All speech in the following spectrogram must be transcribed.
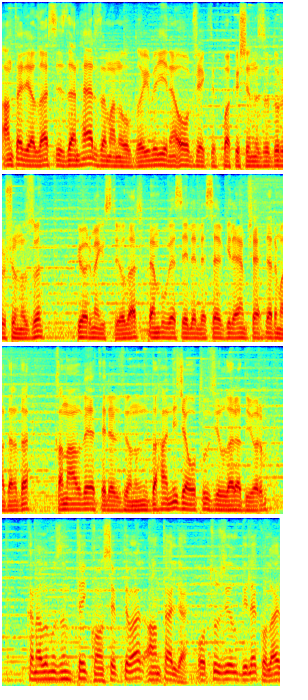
Antalyalılar sizden her zaman olduğu gibi yine objektif bakışınızı, duruşunuzu görmek istiyorlar. Ben bu vesileyle sevgili hemşehrilerim adına da Kanal V televizyonunu daha nice 30 yıllara diyorum. Kanalımızın tek konsepti var Antalya. 30 yıl dile kolay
